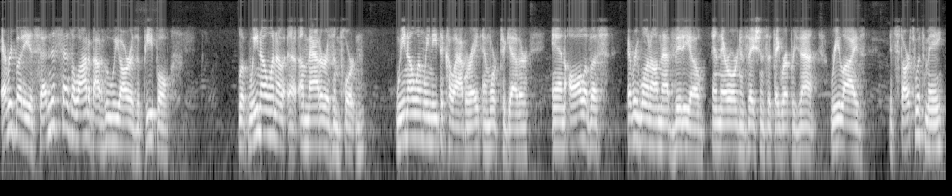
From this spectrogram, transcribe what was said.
everybody has said, and this says a lot about who we are as a people. Look, we know when a, a matter is important. We know when we need to collaborate and work together. And all of us, everyone on that video and their organizations that they represent realize it starts with me.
